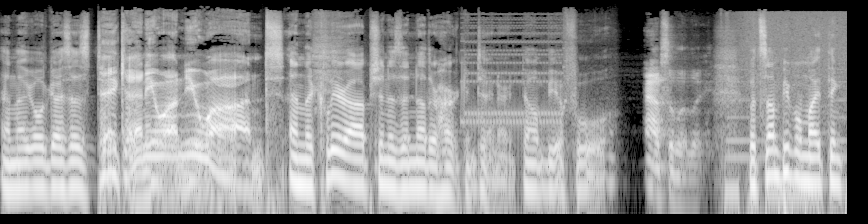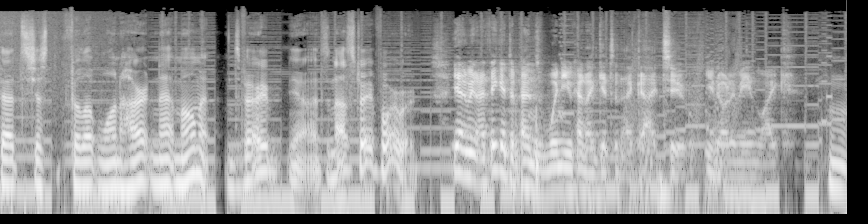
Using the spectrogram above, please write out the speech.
and the old guy says, "Take anyone you want." And the clear option is another heart container. Don't be a fool. Absolutely. But some people might think that's just fill up one heart in that moment. It's very, you know, it's not straightforward. Yeah, I mean, I think it depends when you kind of get to that guy too. You know what I mean? Like, hmm.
